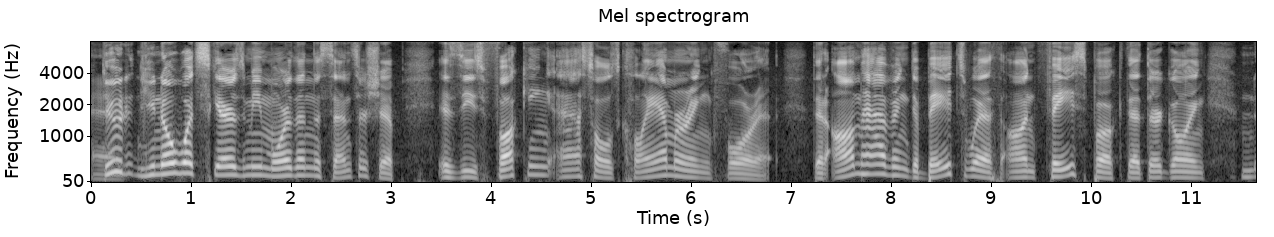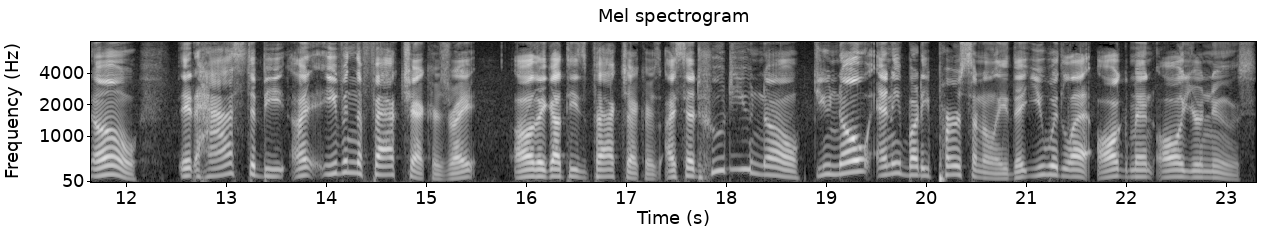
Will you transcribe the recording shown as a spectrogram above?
And- Dude, you know what scares me more than the censorship is these fucking assholes clamoring for it. That I'm having debates with on Facebook that they're going, no, it has to be. I, even the fact checkers, right? Oh, they got these fact checkers. I said, who do you know? Do you know anybody personally that you would let augment all your news?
